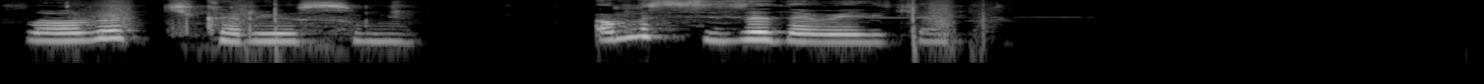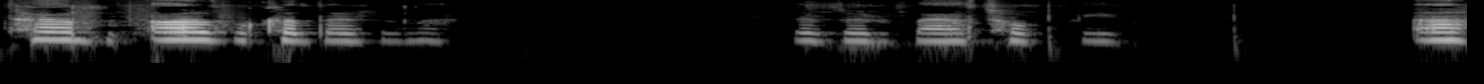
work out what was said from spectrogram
Zorla çıkarıyorsun. Ama size de vereceğim. Tamam al bu kadarını. Da dur ben toplayayım. Al.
